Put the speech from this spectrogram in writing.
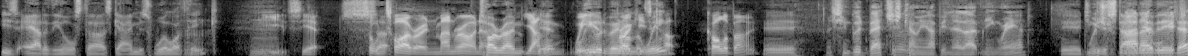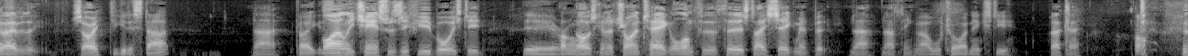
is out of the All Stars game as well. I think. he is. Yeah, saw So- Tyrone Munro, I know, Tyrone, young yeah. Well, he would've been on the his wing. co- collarbone. Yeah, There's some good matches coming up in that opening round. Yeah. Did you which get a start no over we'll there, get Dave? over the- Sorry? Did you get a start? No. Vegas? My only chance was if you boys did. Yeah, I- right. I was going to try and tag along for the Thursday segment, but no, nothing. Oh, we'll try next year. Okay. Oh.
